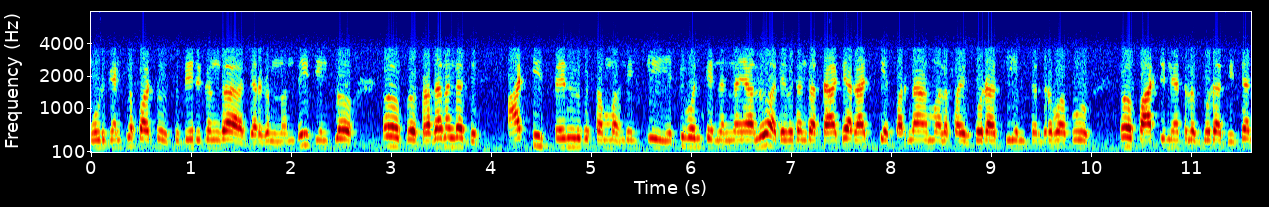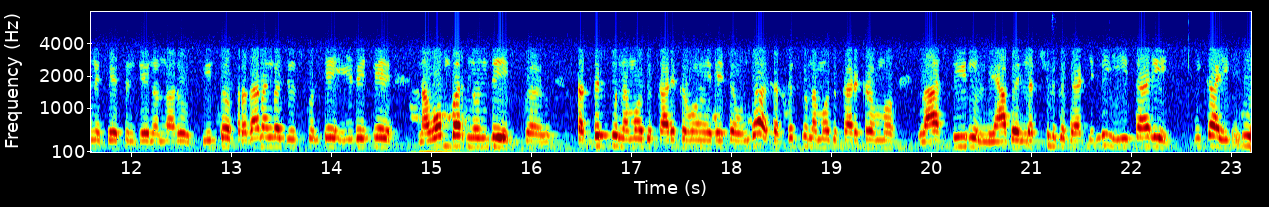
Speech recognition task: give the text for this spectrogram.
మూడు గంటల పాటు సుదీర్ఘంగా జరగనుంది. దీంట్లో ప్రధానంగా పార్టీ శ్రేణులకు సంబంధించి ఎటువంటి నిర్ణయాలు అదేవిధంగా తాజా రాజకీయ పరిణామాలపై కూడా సీఎం చంద్రబాబు పార్టీ నేతలకు కూడా దిశానిర్దేశం చేయనున్నారు. దీంతో ప్రధానంగా చూసుకుంటే ఏదైతే నవంబర్ నుండి సభ్యత్వ నమోదు కార్యక్రమం ఏదైతే ఉందో ఆ సభ్యత్వ నమోదు కార్యక్రమం లాస్ట్ ఇయర్ యాభై లక్షలకు దాటింది. ఈసారి ఇంకా ఎక్కువ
